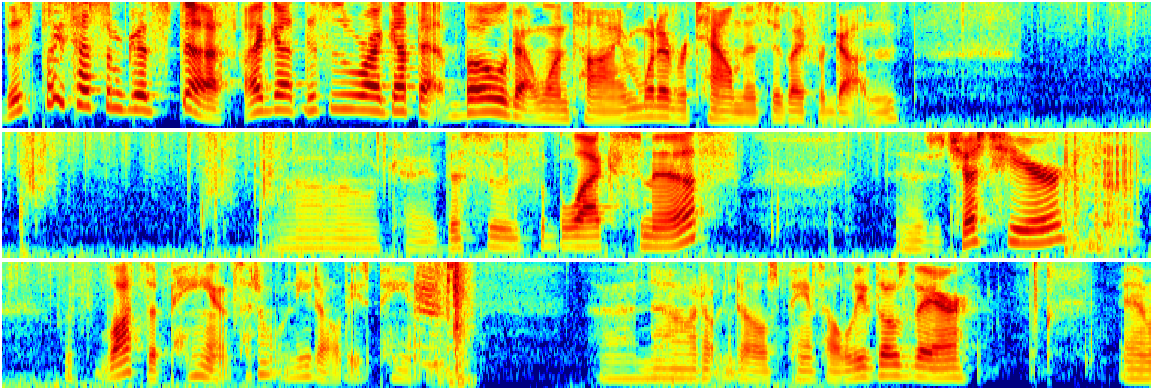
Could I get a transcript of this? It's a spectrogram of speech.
This place has some good stuff. I got this is where I got that bow that one time. Whatever town this is, I've forgotten. Okay, this is the blacksmith. And there's a chest here with lots of pants. I don't need all these pants. Uh, no, I don't need all those pants. I'll leave those there. And I'm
